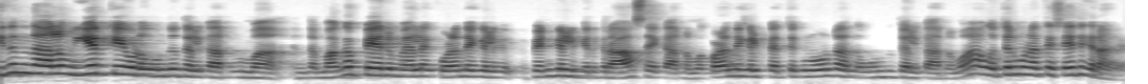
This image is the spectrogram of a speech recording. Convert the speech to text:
இருந்தாலும் இயற்கையோட உந்துதல் காரணமா இந்த மகப்பேறு மேலே குழந்தைகளுக்கு பெண்களுக்கு இருக்கிற ஆசை காரணமா குழந்தைகள் பெற்றுக்கணுன்ற அந்த உந்துதல் காரணமா அவங்க திருமணத்தை செய்துக்கிறாங்க.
